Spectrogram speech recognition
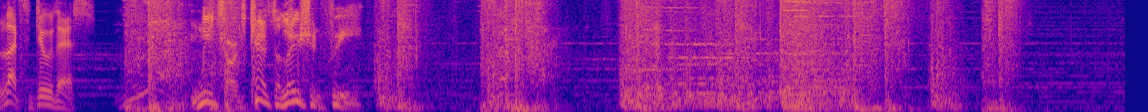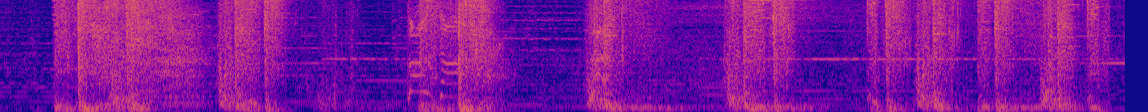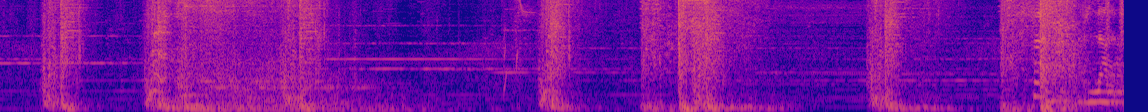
Let's do this. Me charge cancellation fee. First blood.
